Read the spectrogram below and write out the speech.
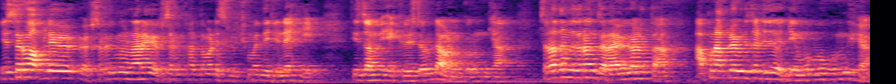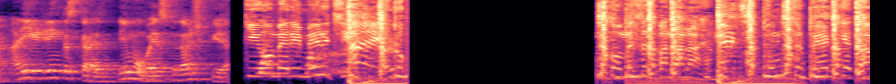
हे सर्व आपल्या वेबसाईट मिळणाऱ्या वेबसाईट खाली तुम्हाला डिस्क्रिप्शनमध्ये दिलेले आहे. ती जाऊन एक डाउनलोड करून घ्या. चला तर मित्रांनो जरा वेळ घालता आपण आपल्या व्हिडिओचा डेमो बघून घ्या आणि एडिटिंग कसं करायचं हे मोबाईल स्क्रीन जाऊन शिकूया. मिर्ची को मिसेस बनाना है। तुम सिर्फ बैठ के खाना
